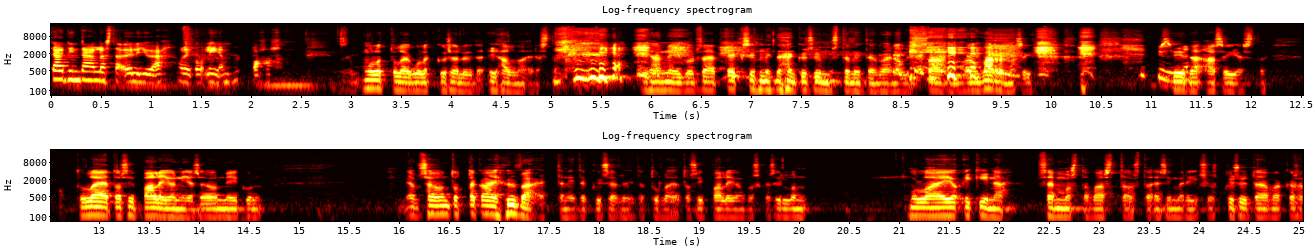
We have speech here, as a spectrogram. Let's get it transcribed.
käytin tällaista öljyä, oliko liian paha? Mulle tulee kuule kyselyitä ihan laidasta. Ihan niin kuin sä et keksi mitään kysymystä, mitä mä en olisi saanut. Mä olen varma siitä, siitä asiasta. Tulee tosi paljon ja se on niin kuin, ja se on totta kai hyvä, että niitä kyselyitä tulee tosi paljon, koska silloin mulla ei ole ikinä semmoista vastausta esimerkiksi, jos kysytään vaikka, se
